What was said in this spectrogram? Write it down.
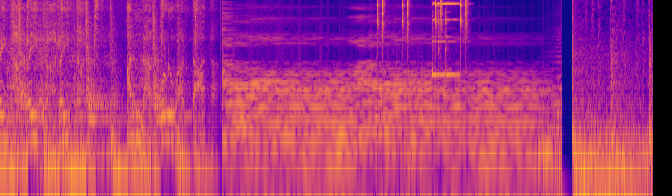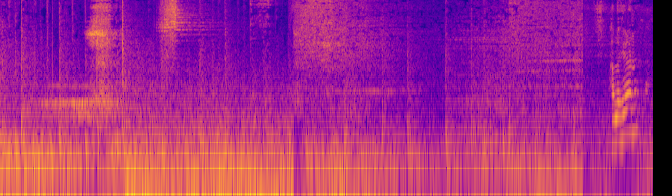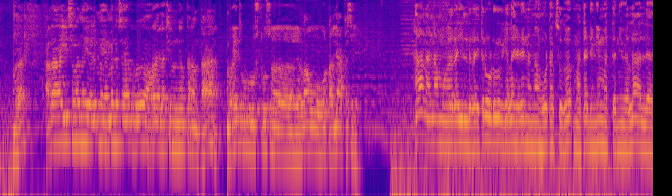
ರೈತ ರೈತ ರೈತ ಅನ್ನ ಕೊಡುವ ದಾತ ಹಲೋ ಹೇಳಣ ಅದ ಈ ಸಲ ಎಂ ಎಲ್ ಎ ಸಾಹೇಬ್ರು ಅವರ ಎಲೆಕ್ಷನ್ ನಿಲ್ತಾರಂತ. ರೈತರು ಅಷ್ಟು ಎಲ್ಲ ಓಟ್ ಅಲ್ಲೇ ಹಾಕಸ್ರಿ. ಹಾ ನಾ ನಮ್ಮ ಇಲ್ಲಿ ರೈತರ ಹುಡುಗರಿಗೆಲ್ಲ ಹೇಳಿ ನನ್ನ ಓಟ್ ಹಾಕ್ಸೋದು ಮಾತಾಡೀನಿ ಮತ್ತೆ ನೀವೆಲ್ಲ ಅಲ್ಲಿ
